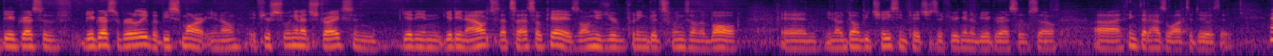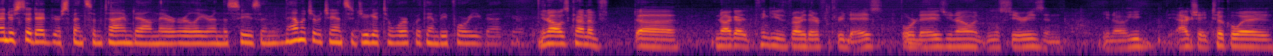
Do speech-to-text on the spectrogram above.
be aggressive. Be aggressive early, but be smart. You know, if you're swinging at strikes and getting getting outs, that's that's okay as long as you're putting good swings on the ball and you know don't be chasing pitches if you're going to be aggressive. So uh, I think that has a lot to do with it. I understood Edgar spent some time down there earlier in the season. How much of a chance did you get to work with him before you got here? You know, I was kind of, uh, you know, I, got, I think he was probably there for three days, four days, you know, in a little series, and you know, he actually took away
